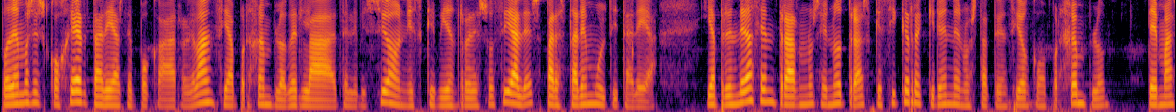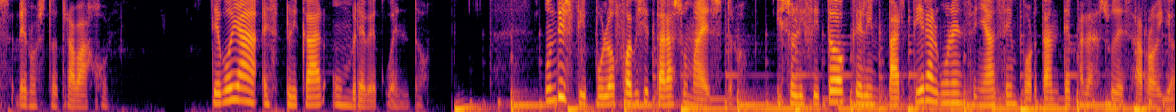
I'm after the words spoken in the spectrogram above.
Podemos escoger tareas de poca relevancia, por ejemplo, ver la televisión y escribir en redes sociales para estar en multitarea, y aprender a centrarnos en otras que sí que requieren de nuestra atención, como por ejemplo temas de nuestro trabajo. Te voy a explicar un breve cuento. Un discípulo fue a visitar a su maestro, y solicitó que le impartiera alguna enseñanza importante para su desarrollo.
